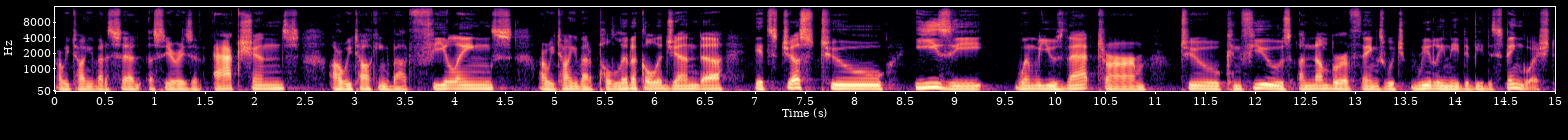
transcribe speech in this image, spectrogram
Are we talking about a, set, a series of actions? Are we talking about feelings? Are we talking about a political agenda? It's just too easy when we use that term to confuse a number of things which really need to be distinguished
